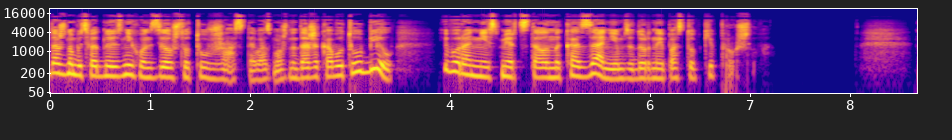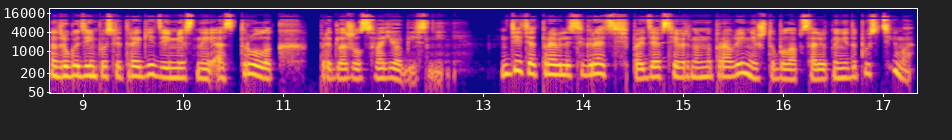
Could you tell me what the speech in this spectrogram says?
Должно быть, в одной из них он сделал что-то ужасное, возможно, даже кого-то убил. Его ранняя смерть стала наказанием за дурные поступки прошлого. На другой день после трагедии местный астролог предложил свое объяснение. Дети отправились играть, пойдя в северном направлении, что было абсолютно недопустимо.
